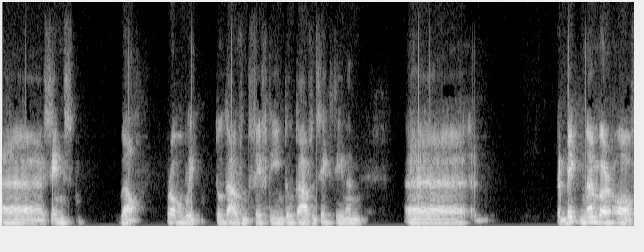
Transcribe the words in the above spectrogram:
uh, since well probably 2015, 2016, and a big number of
